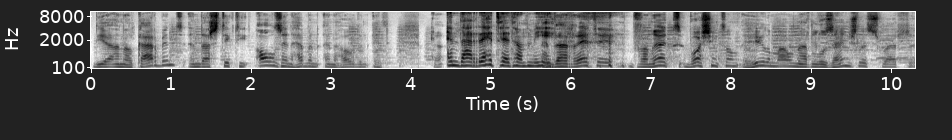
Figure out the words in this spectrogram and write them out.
die hij aan elkaar bindt. En daar steekt hij al zijn hebben en houden in. Ja. En daar rijdt hij dan mee. En daar rijdt hij vanuit Washington helemaal naar Los Angeles, waar uh,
